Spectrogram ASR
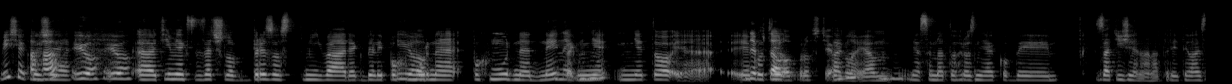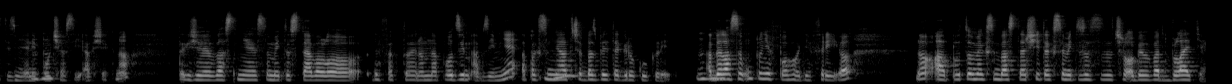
Víš, jakože jo, jo. Eh, tím, jak se začalo brzo stmívat, jak byly pochmurné, pochmurné dny, ne, tak mě, mhm. mě to eh, jako Neptalo tě, prostě. Takhle, mhm, já, mm-hmm. já jsem na to hrozně jakoby zatížena, na tady tyhle ty změny mm-hmm. počasí a všechno. Takže vlastně se mi to stávalo de facto jenom na podzim a v zimě a pak jsem mm-hmm. měla třeba zbytek roku klid. Mm-hmm. A mhm. byla jsem úplně v pohodě, free, jo. No a potom, jak jsem byla starší, tak se mi to zase začalo objevovat v létě.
